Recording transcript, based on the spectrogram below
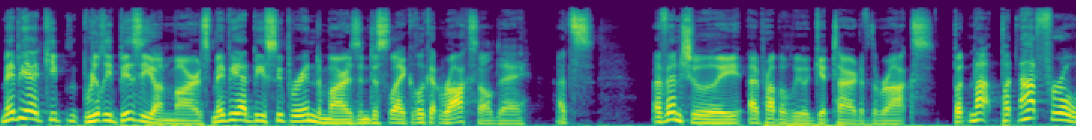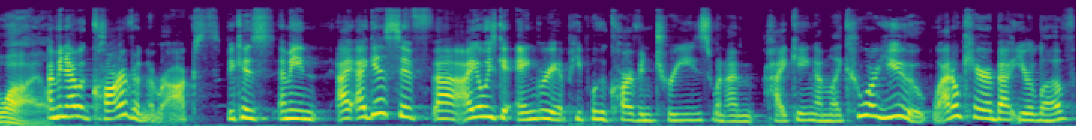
Maybe I'd keep really busy on Mars. Maybe I'd be super into Mars and just like look at rocks all day. That's eventually I probably would get tired of the rocks, but not but not for a while. I mean, I would carve in the rocks because I mean, I, I guess if uh, I always get angry at people who carve in trees when I'm hiking, I'm like, who are you? Well, I don't care about your love.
